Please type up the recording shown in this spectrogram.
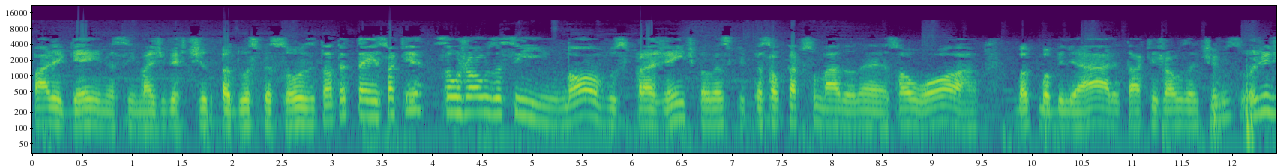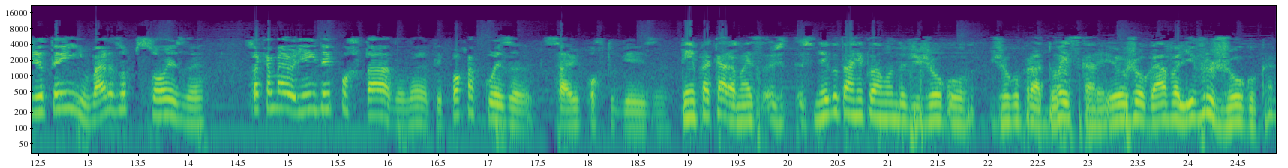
party game, assim, mais divertido pra duas pessoas, então até tem, só que são jogos, assim, novos pra gente, pelo menos que o pessoal que tá acostumado, né? Só o War, Banco Imobiliário, tá, que jogos antigos, hoje em dia tem várias opções, né? Só que a maioria ainda é importado, né? Tem pouca coisa que sai em português, né? Tem pra cara, mas o nego tá reclamando de jogo jogo pra dois, cara. Eu jogava livro-jogo, cara.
